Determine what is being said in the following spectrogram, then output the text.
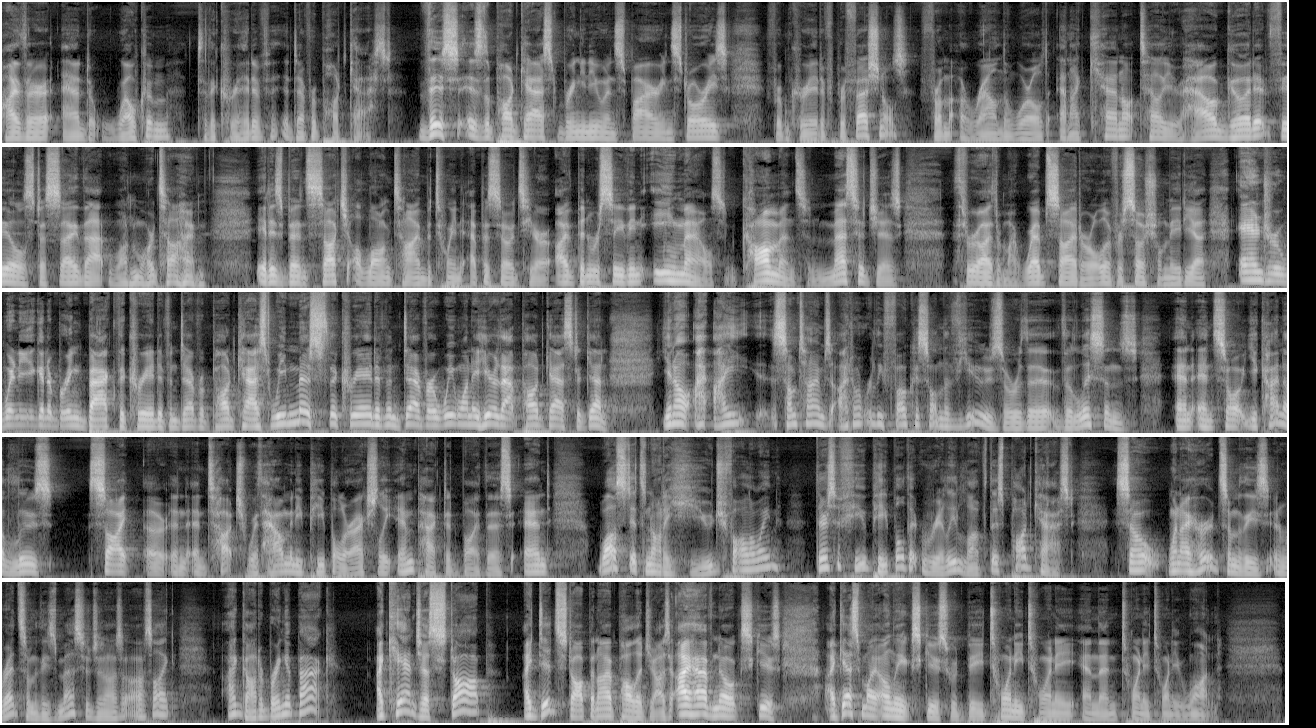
Hi there, and welcome to the Creative Endeavor Podcast. This is the podcast bringing you inspiring stories from creative professionals from around the world. And I cannot tell you how good it feels to say that one more time. It has been such a long time between episodes here. I've been receiving emails and comments and messages through either my website or all over social media. Andrew, when are you going to bring back the Creative Endeavor podcast? We miss the Creative Endeavor. We want to hear that podcast again. You know, I, I sometimes I don't really focus on the views or the the listens, and and so you kind of lose sight uh, and, and touch with how many people are actually impacted by this. And whilst it's not a huge following, there's a few people that really love this podcast. So when I heard some of these and read some of these messages, I was, I was like, I got to bring it back. I can't just stop. I did stop and I apologize. I have no excuse. I guess my only excuse would be 2020 and then 2021.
